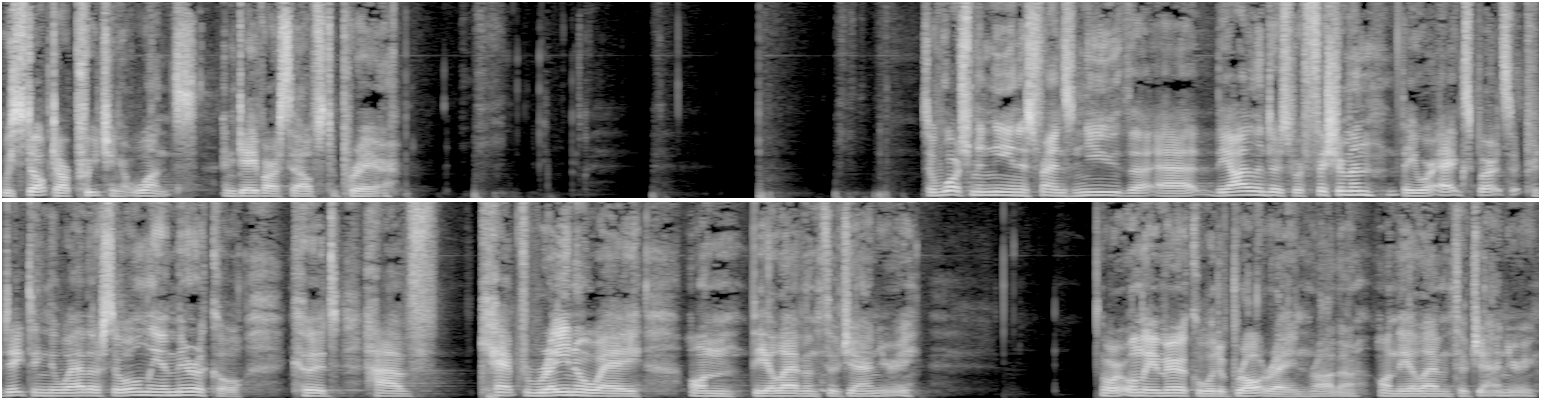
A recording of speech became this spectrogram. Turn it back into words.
We stopped our preaching at once and gave ourselves to prayer. So, Watchman Nee and his friends knew that uh, the islanders were fishermen. They were experts at predicting the weather, so only a miracle could have kept rain away on the 11th of January. Or only a miracle would have brought rain, rather, on the 11th of January.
